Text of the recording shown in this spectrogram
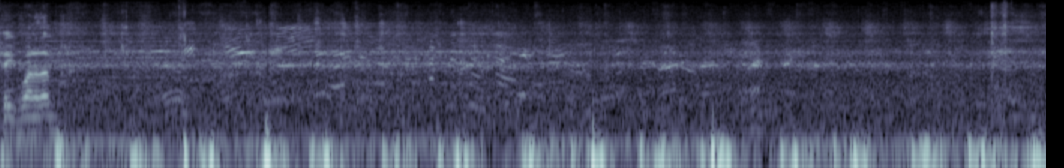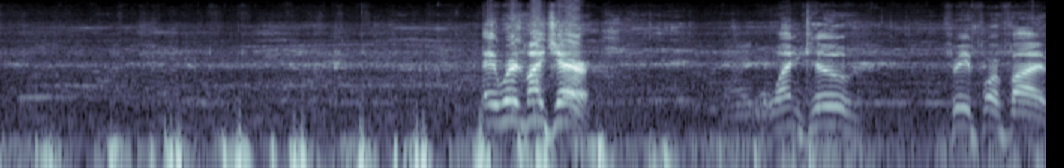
Take one of them. Hey, where's my chair? One, two, three, four, five.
